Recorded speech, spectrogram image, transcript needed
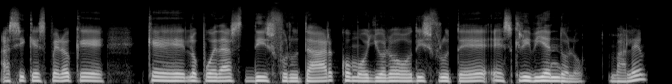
así que espero que, que lo puedas disfrutar como yo lo disfruté escribiéndolo, ¿vale?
